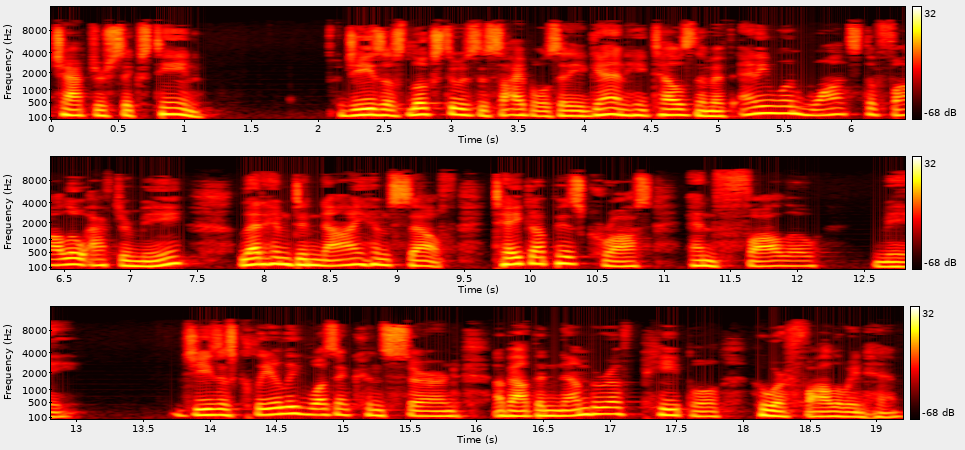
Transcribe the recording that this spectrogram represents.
chapter 16, Jesus looks to his disciples and he, again, he tells them, if anyone wants to follow after me, let him deny himself, take up his cross and follow me. Jesus clearly wasn't concerned about the number of people who were following him,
